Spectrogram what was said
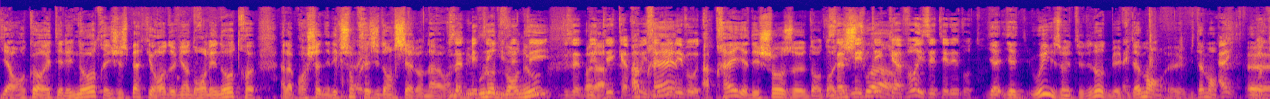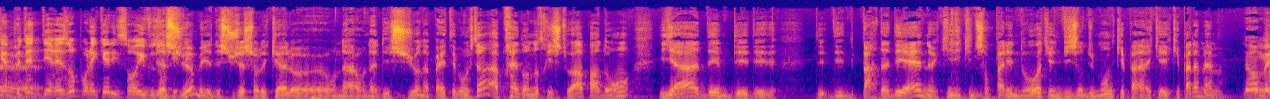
qui a encore été les nôtres, et j'espère qu'ils redeviendront les nôtres à la prochaine élection présidentielle. On a, on a du boulot devant nous. Vous admettez qu'avant ils étaient les vôtres. Après, il y a des choses dans, dans l'histoire. Vous admettez qu'avant ils étaient les vôtres. oui, ils ont été les nôtres, mais évidemment. évidemment. Ah Donc il y a euh, peut-être des raisons pour lesquelles ils sont. Ils vous bien sûr, mais il y a des sujets sur lesquels euh, on, a, on a déçu, on n'a pas été bon, etc. Après, dans notre histoire, pardon, il y a des, des, des des, parts d'ADN qui, qui, ne sont pas les nôtres. Il y a une vision du monde qui n'est pas, qui pas la même. Non, mais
